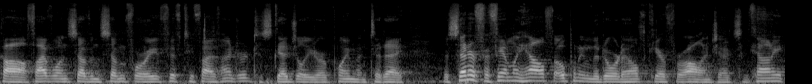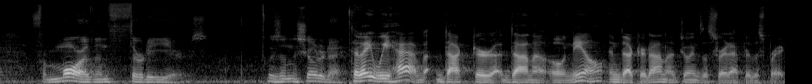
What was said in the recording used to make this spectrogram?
Call 517 748 5500 to schedule your appointment today. The Center for Family Health opening the door to health care for all in Jackson County for more than 30 years. Who's on the show today? Today we have Dr. Donna O'Neill, and Dr. Donna joins us right after this break.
